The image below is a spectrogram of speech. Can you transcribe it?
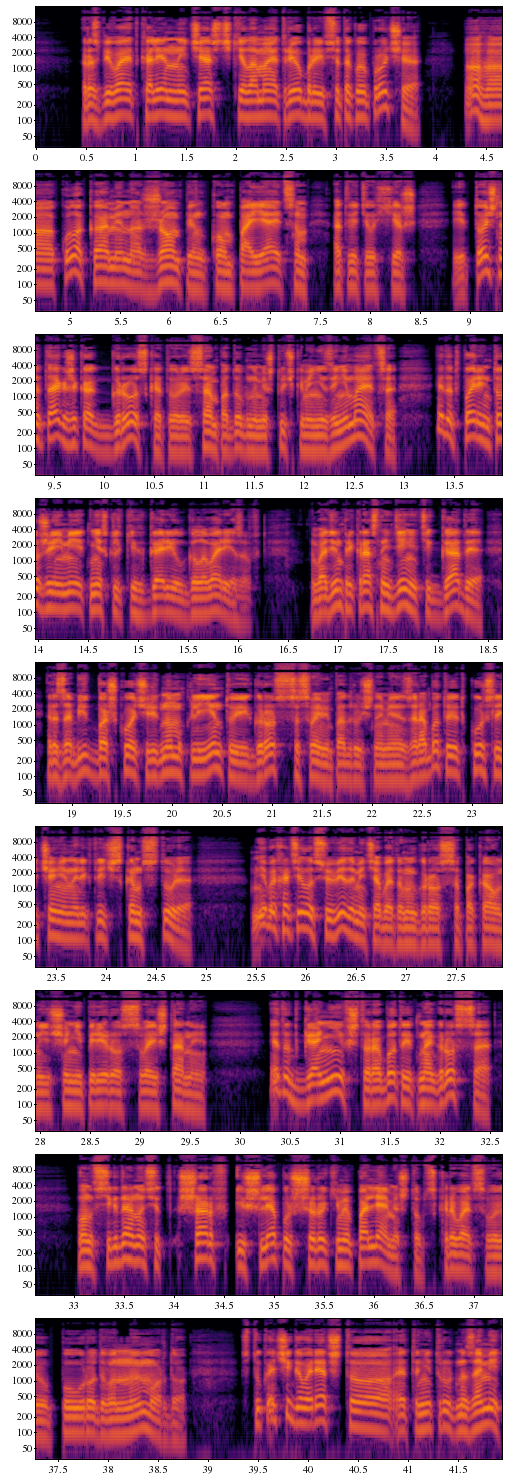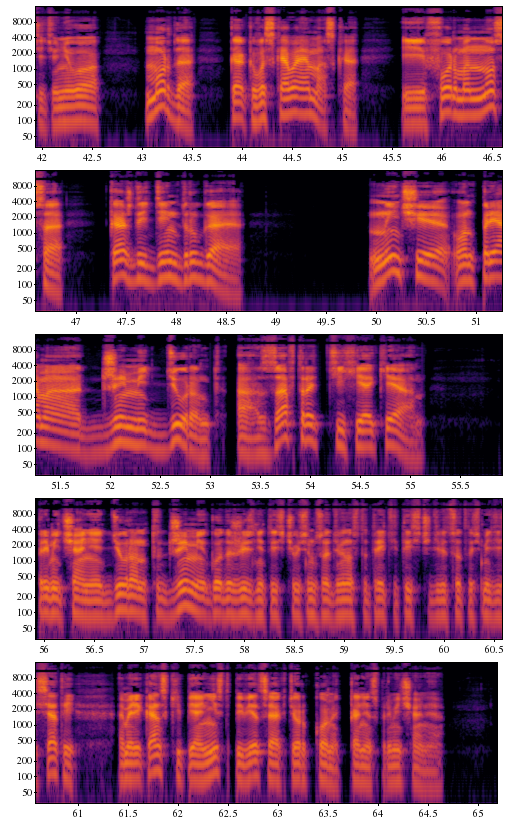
Разбивает коленные чашечки, ломает ребра и все такое прочее? «Ага, кулаками, ножом, пинком, по яйцам», — ответил Хирш. И точно так же, как Гросс, который сам подобными штучками не занимается, этот парень тоже имеет нескольких горил-головорезов. В один прекрасный день эти гады разобьют башку очередному клиенту, и Гросс со своими подручными заработает курс лечения на электрическом стуле. Мне бы хотелось уведомить об этом Гросса, пока он еще не перерос свои штаны. Этот гонив, что работает на Гросса, он всегда носит шарф и шляпу с широкими полями, чтобы скрывать свою поуродованную морду. Стукачи говорят, что это нетрудно заметить, у него морда, как восковая маска, и форма носа каждый день другая. Нынче он прямо Джимми Дюрант, а завтра Тихий океан. Примечание. Дюрант Джимми, годы жизни 1893-1980, американский пианист, певец и актер-комик. Конец примечания.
